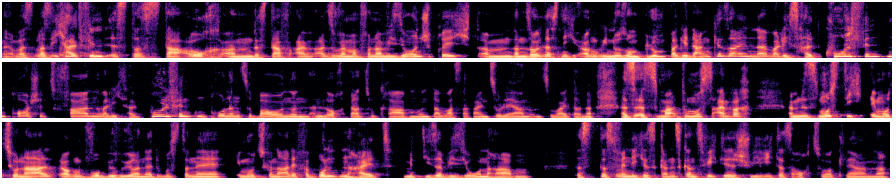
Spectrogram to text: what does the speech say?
Was, was ich halt finde, ist, dass da auch, ähm, das darf, also wenn man von einer Vision spricht, ähm, dann soll das nicht irgendwie nur so ein plumper Gedanke sein, ne? weil ich es halt cool finde, Porsche zu fahren, weil ich es halt cool finde, Brunnen zu bauen und ein Loch da zu graben und da Wasser reinzulernen und so weiter. Ne? Also es, du musst einfach, ähm, das muss dich emotional irgendwo berühren. Ne? Du musst dann eine emotionale Verbundenheit mit dieser Vision haben. Das, das finde ich ist ganz, ganz wichtig. Es ist schwierig, das auch zu erklären. Ne?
